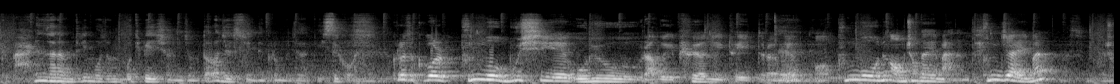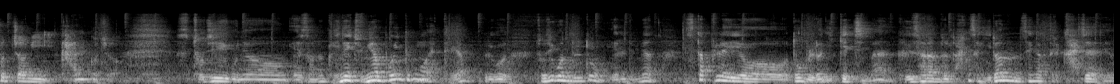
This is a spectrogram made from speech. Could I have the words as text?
그 많은 사람들이 뭐 좀 motivation이 좀 떨어질 수 있는 그런 문제가 또 있을 것 같네요. 그래서 그걸 분모 무시의 오류라고 표현이 돼 있더라고요. 네, 네. 어, 분모는 엄청나게 많은데 분자에만 맞습니다. 초점이 가는 거죠. 조직 운영에서는 굉장히 중요한 포인트인 것 같아요. 그리고 조직원들도 예를 들면 스타 플레이어도 물론 있겠지만 그 사람들도 항상 이런 생각들을 가져야 돼요.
